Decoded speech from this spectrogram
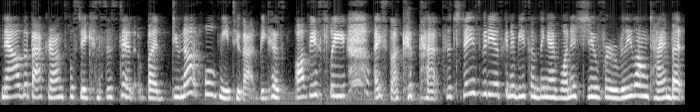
now the backgrounds will stay consistent, but do not hold me to that because obviously I suck at that. So today's video is gonna be something I've wanted to do for a really long time, but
